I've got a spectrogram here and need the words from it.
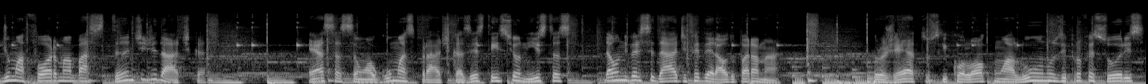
de uma forma bastante didática. Essas são algumas práticas extensionistas da Universidade Federal do Paraná. Projetos que colocam alunos e professores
